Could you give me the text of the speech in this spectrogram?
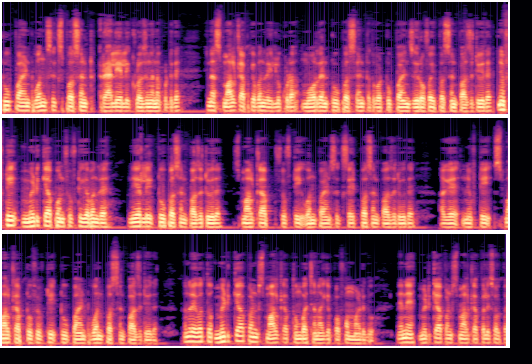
two point one six percent ರ್ಯಾಲಿಯಲ್ಲಿ ಕ್ಲೋಸಿಂಗ್ ಅನ್ನು ಕೊಟ್ಟಿದೆ. ಇನ್ನು ಸ್ಮಾಲ್ ಕ್ಯಾಪ್ಗೆ ಬಂದ್ರೆ ಇಲ್ಲೂ ಕೂಡ ಮೋರ್ ದನ್ ಟೂ ಪರ್ಸೆಂಟ್ ಅಥವಾ two point zero five percent positive ಇದೆ. ನಿಫ್ಟಿ ಮಿಡ್ ಕ್ಯಾಪ್ ಒನ್ ಫಿಫ್ಟಿಗೆ ಬಂದ್ರೆ ನಿಯರ್ಲಿ ಟೂ ಪರ್ಸೆಂಟ್ ಪಾಸಿಟಿವ್ ಇದೆ. Small cap fifty one point six eight percent positive ಇದೆ. ಹಾಗೆ Nifty small cap two fifty two point one percent positive ಇದೆ. ಅಂದ್ರೆ ಇವತ್ತು mid cap and small cap ತುಂಬಾ ಚೆನ್ನಾಗಿ ಪರ್ಫಾರ್ಮ್ ಮಾಡಿದ್ವು. ನಿನ್ನೆ mid cap and small cap ಅಲ್ಲಿ ಸ್ವಲ್ಪ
